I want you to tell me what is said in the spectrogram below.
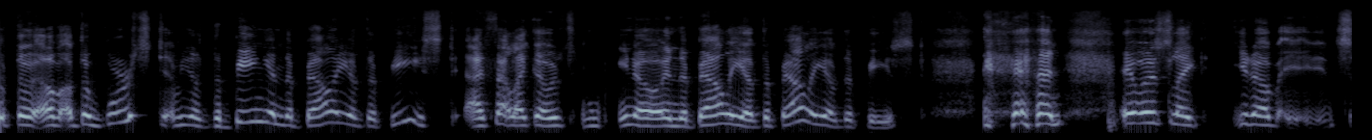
of the of, the worst you know the being in the belly of the beast i felt like i was you know in the belly of the belly of the beast. And it was like you know it's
